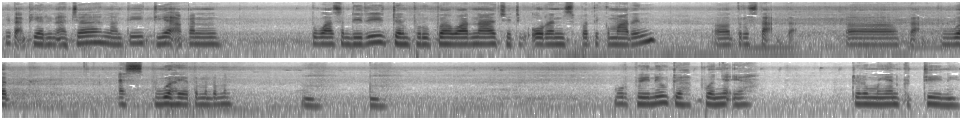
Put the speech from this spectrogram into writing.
Ini tak biarin aja nanti dia akan tua sendiri dan berubah warna jadi oranye seperti kemarin. Uh, terus tak tak, uh, tak buat es buah ya teman-teman. Hmm. hmm. murbe ini udah banyak ya. Udah lumayan gede nih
